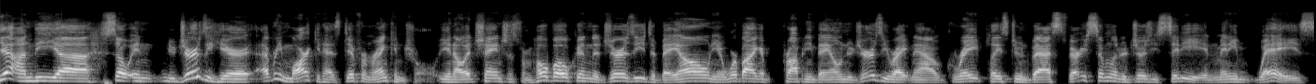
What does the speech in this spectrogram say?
Yeah, on the uh, so in New Jersey here, every market has different rent control. You know, it changes from Hoboken to Jersey to Bayonne. You know, we're buying a property in Bayonne, New Jersey right now. Great place to invest. Very similar to Jersey City in many ways,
